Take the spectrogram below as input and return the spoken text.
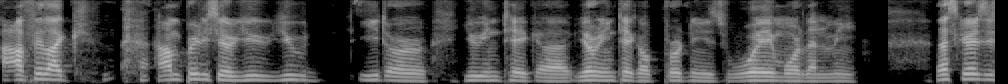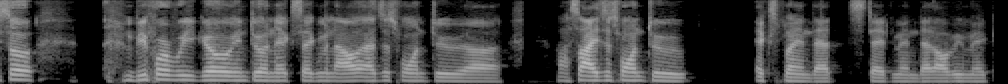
I feel like I'm pretty sure you you eat or you intake uh, your intake of protein is way more than me. That's crazy. So before we go into our next segment, I'll, I just want to uh, so I just want to explain that statement that Avi make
